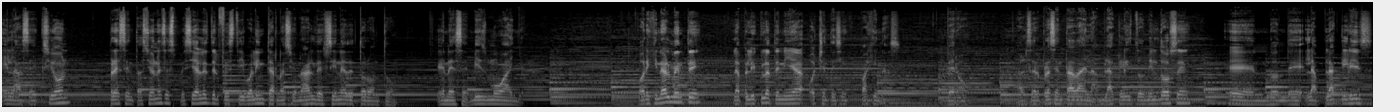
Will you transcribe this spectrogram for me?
en la sección Presentaciones Especiales del Festival Internacional del Cine de Toronto en ese mismo año. Originalmente, la película tenía 85 páginas, pero al ser presentada en la Blacklist 2012, en donde la Blacklist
